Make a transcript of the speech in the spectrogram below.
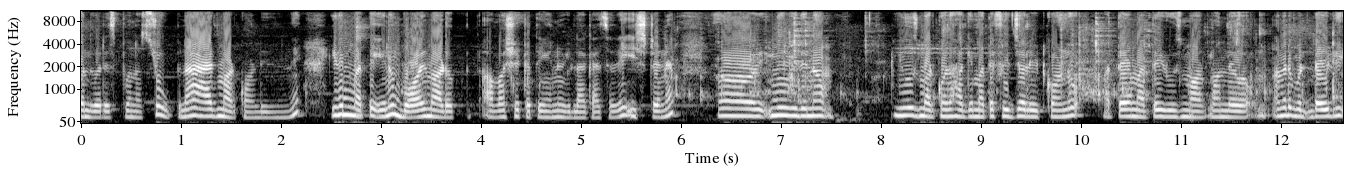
ಒಂದೂವರೆ ಸ್ಪೂನಷ್ಟು ಉಪ್ಪನ್ನ ಆ್ಯಡ್ ಮಾಡ್ಕೊಂಡಿದ್ದೀನಿ. ಇದನ್ನು ಮತ್ತೆ ಏನು ಬಾಯ್ಲ್ ಮಾಡೋ ಅವಶ್ಯಕತೆ ಏನೂ ಇಲ್ಲ, ಗ್ಯಾಸಲ್ಲಿ. ಇಷ್ಟೇ ನೀವು ಇದನ್ನು ಯೂಸ್ ಮಾಡ್ಕೊಂಡು ಹಾಗೆ ಮತ್ತೆ ಫ್ರಿಜ್ಜಲ್ಲಿ ಇಟ್ಕೊಂಡು ಮತ್ತೆ ಮತ್ತೆ ಯೂಸ್ ಮಾಡಿ, ಒಂದು, ಅಂದರೆ ಡೈಲಿ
